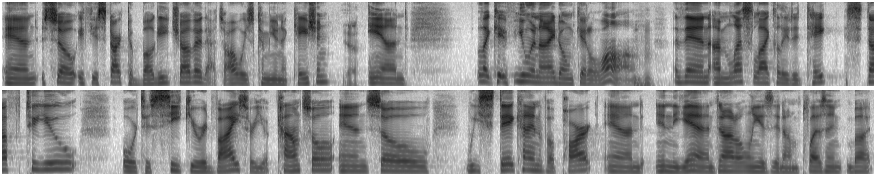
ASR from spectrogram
And so if you start to bug each other, that's always communication. Yeah. And like if you and I don't get along, mm-hmm. then I'm less likely to take stuff to you or to seek your advice or your counsel. And so we stay kind of apart. And in the end, not only is it unpleasant, but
